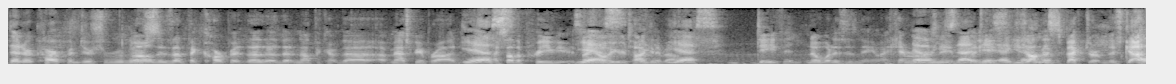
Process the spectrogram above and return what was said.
that are carpenter's rulers. Oh, is that the carpet? The, the, the not the the uh, Match Me Abroad. Yes. I saw the previews. I know who you're talking about. Yes. David? No, what is his name? I can't No, remember his he's name. not But Da- he's, he's on the spectrum. This guy.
